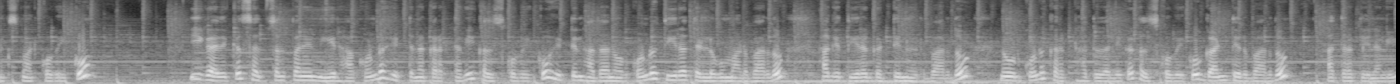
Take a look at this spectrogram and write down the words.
ಮಿಕ್ಸ್ ಮಾಡ್ಕೋಬೇಕು. ಈಗ ಅದಕ್ಕೆ ಸ್ವಲ್ಪ ಸ್ವಲ್ಪನೇ ನೀರು ಹಾಕ್ಕೊಂಡು ಹಿಟ್ಟನ್ನು ಕರೆಕ್ಟಾಗಿ ಕಲಿಸ್ಕೋಬೇಕು. ಹಿಟ್ಟಿನ ಹದ ನೋಡಿಕೊಂಡು ತೀರಾ ತೆಳ್ಳಗೂ ಮಾಡಬಾರ್ದು, ಹಾಗೆ ತೀರಾ ಗಟ್ಟಿನೂ ಇರಬಾರ್ದು. ನೋಡಿಕೊಂಡು ಕರೆಕ್ಟ್ ಹದದಲ್ಲಿ ಕಲಿಸ್ಕೋಬೇಕು. ಗಂಟು ಇರಬಾರ್ದು, ಆ ಥರ ಕ್ಲೀನಾಗಿ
